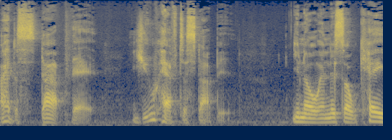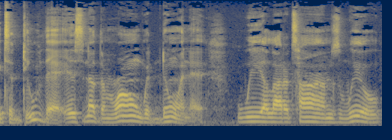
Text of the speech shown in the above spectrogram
I had to stop that. You have to stop it. You know, and it's okay to do that. It's nothing wrong with doing that. We, a lot of times, will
